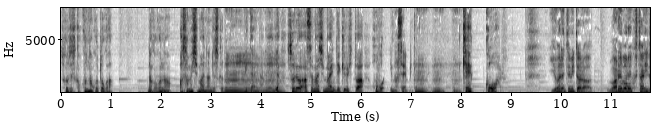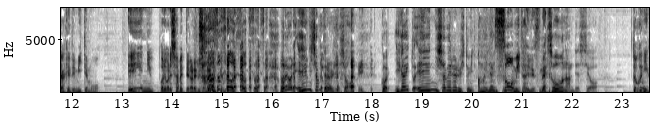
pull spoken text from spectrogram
そうですか？こんなことが？なんかこんなん朝飯前なんですけどうん。みたいな。うん。いやそれを朝飯前にできる人はほぼいませんみたいな。結構ある。言われてみたら我々二人だけで見ても永遠に我々喋ってられるじゃないですか。そうそうそうそう我々永遠に喋ってられるでしょこれ意外と永遠に喋れる人あんまりいないんですよ。そうみたいですね。そうなんですよ特に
